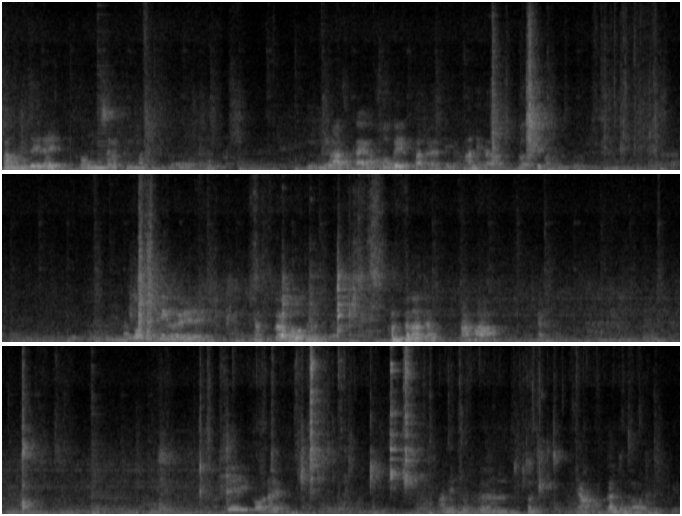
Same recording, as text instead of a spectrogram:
가운데를 동그랗게 파줘요. 이- 맞을까요? 속을 파줘야 돼요. 안에다가 넣 집어넣는 거. 이거 토핑을 그냥 숟가락 넣어주면 돼요. 간편하죠? 아하. 이제 이거를 안에 조금 좀 약간 좀 넣어드릴게요.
